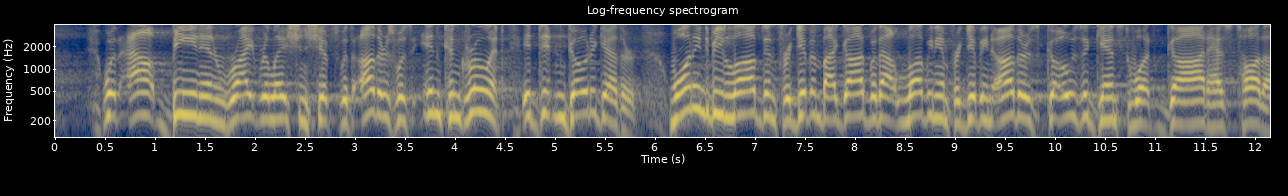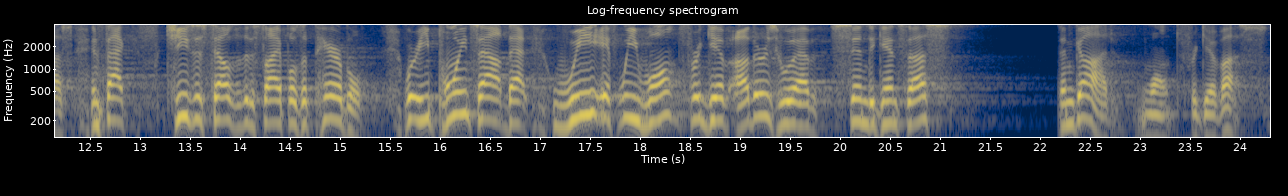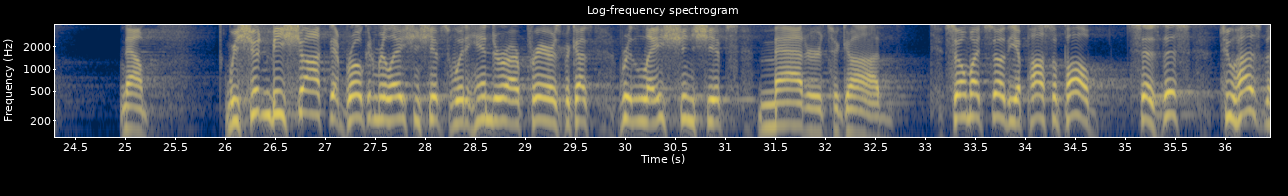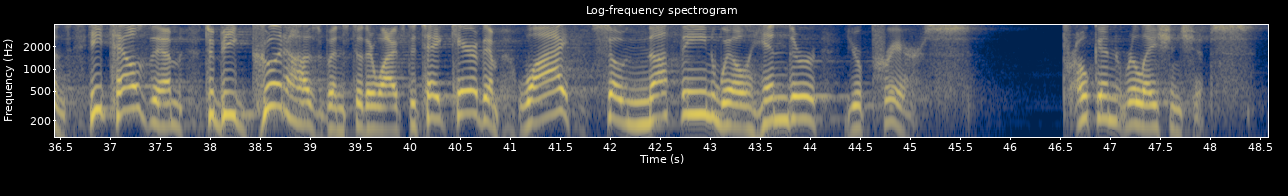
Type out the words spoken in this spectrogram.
without being in right relationships with others was incongruent. It didn't go together. Wanting to be loved and forgiven by God without loving and forgiving others goes against what God has taught us. In fact, Jesus tells the disciples a parable where he points out that we, if we won't forgive others who have sinned against us, then God won't forgive us. Now, we shouldn't be shocked that broken relationships would hinder our prayers because relationships matter to God. So much so, the Apostle Paul says this to husbands. He tells them to be good husbands to their wives, to take care of them. Why? So nothing will hinder your prayers. Broken relationships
